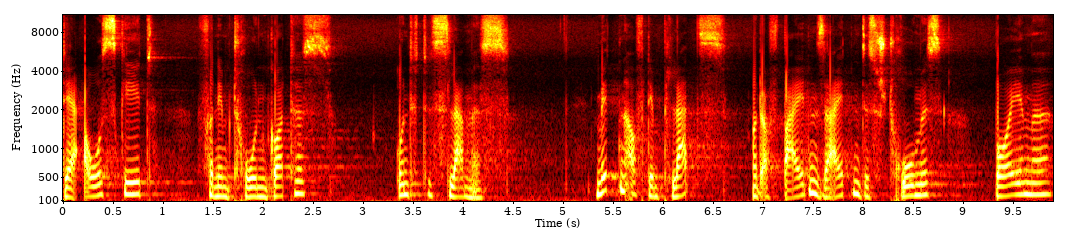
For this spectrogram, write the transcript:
der ausgeht von dem Thron Gottes und des Lammes. Mitten auf dem Platz und auf beiden Seiten des Stromes Bäume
